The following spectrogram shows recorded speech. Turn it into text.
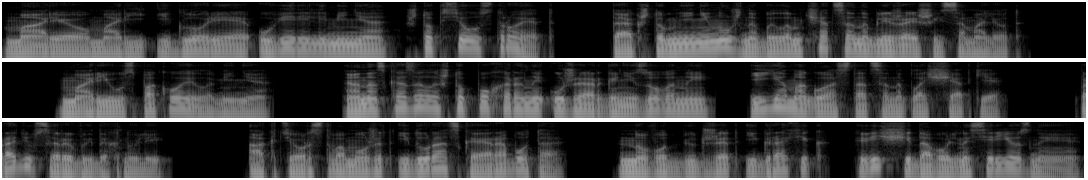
Марио, Мари и Глория уверили меня, что все устроят, так что мне не нужно было мчаться на ближайший самолет. Мари успокоила меня. Она сказала, что похороны уже организованы и я могу остаться на площадке. Продюсеры выдохнули. Актерство может и дурацкая работа, но вот бюджет и график – вещи довольно серьезные.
